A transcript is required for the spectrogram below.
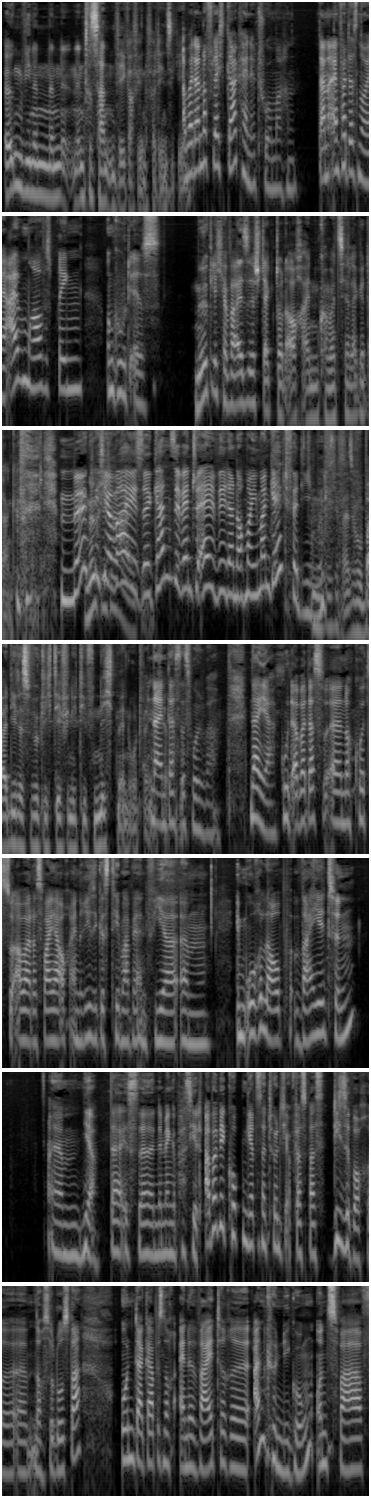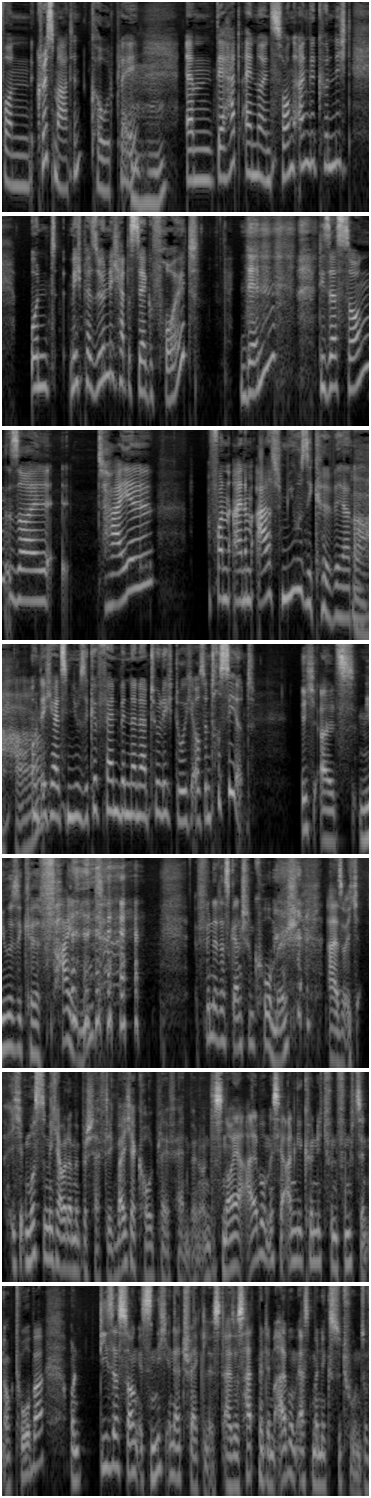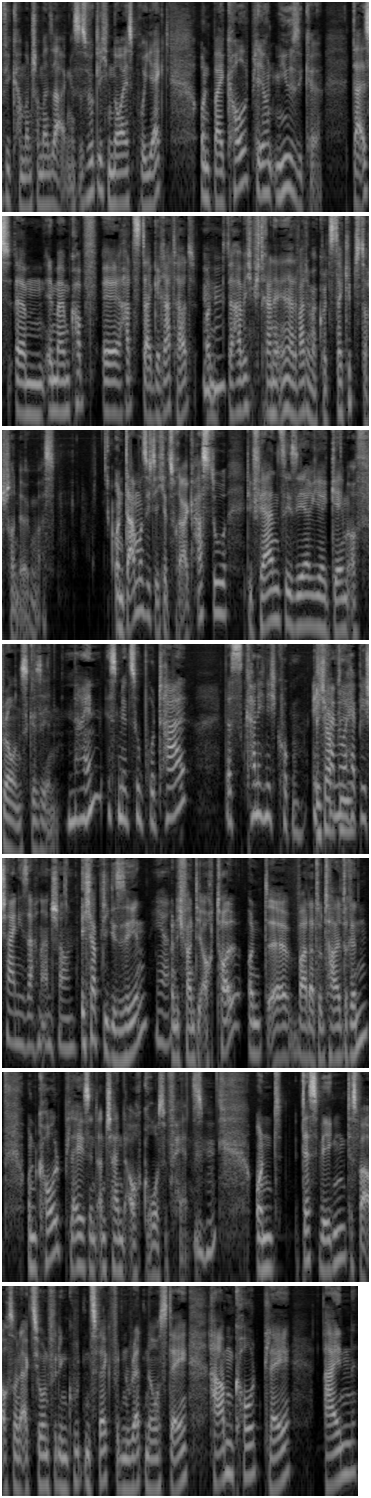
irgendwie einen, einen interessanten Weg auf jeden Fall, den sie gehen. Aber dann doch vielleicht gar keine Tour machen. Dann einfach das neue Album rausbringen und gut ist. Möglicherweise steckt dort auch ein kommerzieller Gedanke dahinter. Möglicherweise, Möglicherweise. ganz eventuell will da noch mal jemand Geld verdienen. Möglicherweise, wobei die das wirklich definitiv nicht mehr notwendig Nein, hätten. das ist wohl wahr. Naja, gut, aber das äh, noch kurz zu, aber das war ja auch ein riesiges Thema, während wir ähm, im Urlaub weilten. Ähm, ja, da ist äh, eine Menge passiert. Aber wir gucken jetzt natürlich auf das, was diese Woche äh, noch so los war. Und da gab es noch eine weitere Ankündigung, und zwar von Chris Martin, Coldplay. Ähm, der hat einen neuen Song angekündigt. Und mich persönlich hat es sehr gefreut, denn dieser Song soll Teil von einem Art Musical werden. Aha. Und ich als Musical-Fan bin da natürlich durchaus interessiert. Ich als Musical-Feind finde das ganz schön komisch. Also ich, ich musste mich aber damit beschäftigen, weil ich ja Coldplay-Fan bin. Und das neue Album ist ja angekündigt für den 15. Oktober. Und dieser Song ist nicht in der Tracklist. Also es hat mit dem Album erstmal nichts zu tun. So viel kann man schon mal sagen. Es ist wirklich ein neues Projekt. Und bei Coldplay und Musical, da ist ähm, in meinem Kopf, äh, hat es da gerattert. Und da habe ich mich dran erinnert, warte mal kurz, da gibt's doch schon irgendwas. Und da muss ich dich jetzt fragen, hast du die Fernsehserie Game of Thrones gesehen? Nein, ist mir zu brutal. Das kann ich nicht gucken. Ich, Ich kann nur die- Happy Shiny Sachen anschauen. Ich habe die gesehen Ja. und ich fand die auch toll und äh, war da total drin. Und Coldplay sind anscheinend auch große Fans. Und deswegen, das war auch so eine Aktion für den guten Zweck, für den Red Nose Day, haben Coldplay ein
